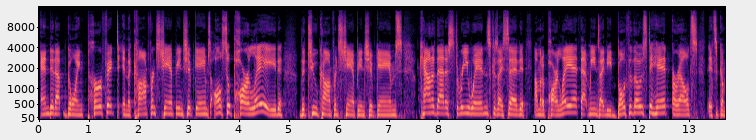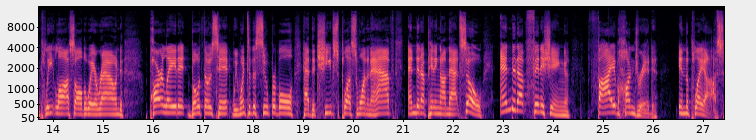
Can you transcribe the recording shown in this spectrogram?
ended up going perfect in the conference championship games, also parlayed the two conference championship games. Counted that as three wins because I said I'm going to parlay it. That means I need both of those to hit, or else it's a complete loss all the way around. Parlayed it, both those hit. We went to the Super Bowl, had the Chiefs plus one and a half, ended up hitting on that. So, ended up finishing 500 in the playoffs.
